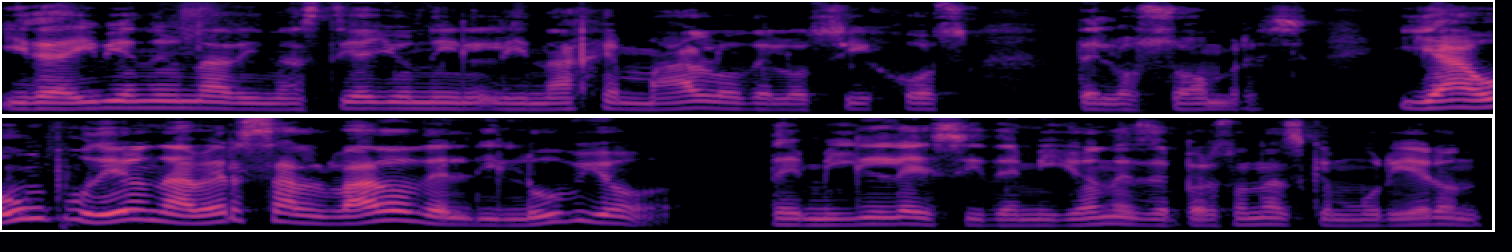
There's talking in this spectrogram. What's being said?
y de ahí viene una dinastía y un linaje malo de los hijos de los hombres. Y aún pudieron haber salvado del diluvio de miles y de millones de personas que murieron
